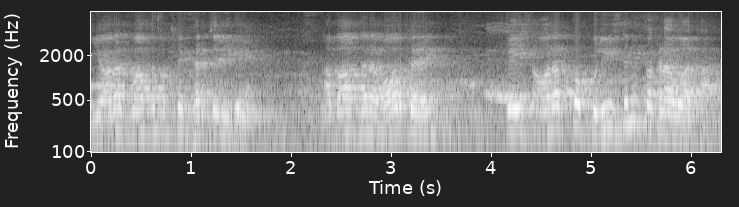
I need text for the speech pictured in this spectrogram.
یہ عورت واپس اپنے گھر چلی گئی۔ اب آپ ذرا غور کریں کہ اس عورت کو پولیس نے نہیں پکڑا ہوا تھا۔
